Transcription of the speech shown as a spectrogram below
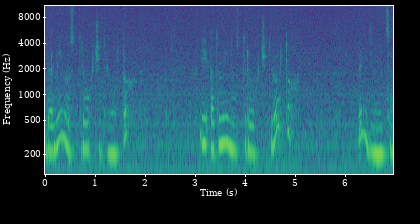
до минус 3 четвертых и от минус 3 четвертых до единицы.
